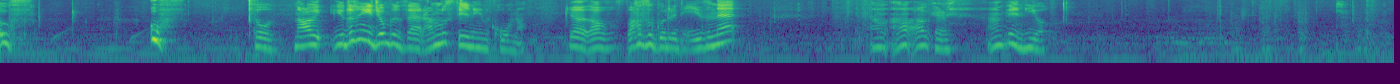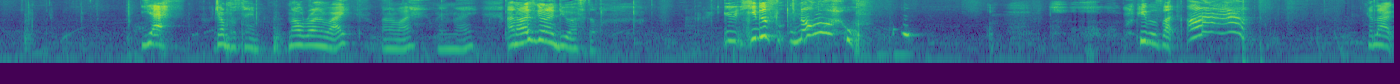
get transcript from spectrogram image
Oof. Oof. Done. Now you just need to jump inside. I'm just standing in the corner. Yeah, that was, that was a good idea, isn't it? Uh, uh, okay, I'm standing here. Yes! Jump with him. Now run away. Run away. Run away. I know he's gonna do after. He just no. He was like ah. You're like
